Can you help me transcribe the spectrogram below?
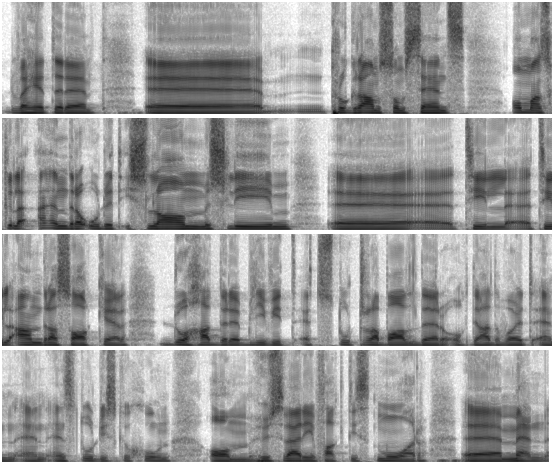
vad heter det, eh, program som sänds. Om man skulle ändra ordet islam, muslim eh, till, till andra saker, då hade det blivit ett stort rabalder och det hade varit en, en, en stor diskussion om hur Sverige faktiskt mår. Eh, men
